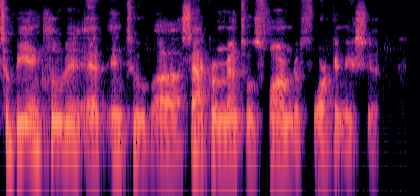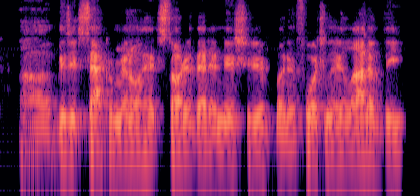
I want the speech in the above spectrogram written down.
to be included at, into uh, Sacramento's Farm to Fork initiative. Uh, Visit Sacramento had started that initiative, but unfortunately, a lot of the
